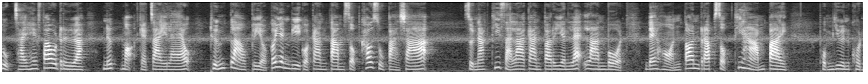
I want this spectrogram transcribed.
ถูกใช้ให้เฝ้าเรือ นึกเหมาะแก่ใจแล้ว ถึงเปล่าเปลี่ยวก็ยังดีกว่าการตามศพเข้าสู่ป่าช้า สุนัขที่ศาลาการประเรียนและลานโบสถ์ได้หอนต้อนรับศพที่หามไป ผมยืนขน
